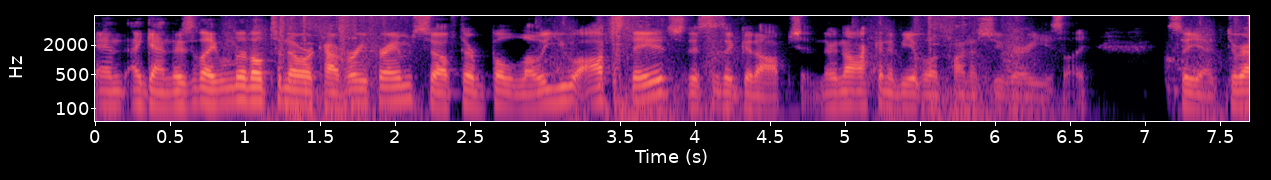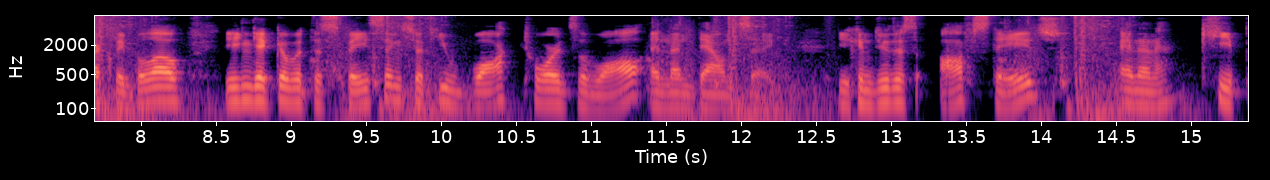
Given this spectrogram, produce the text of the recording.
And again, there's like little to no recovery frames. So if they're below you off stage, this is a good option. They're not going to be able to punish you very easily. So yeah, directly below. You can get good with the spacing. So if you walk towards the wall and then down sig, you can do this off stage and then keep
